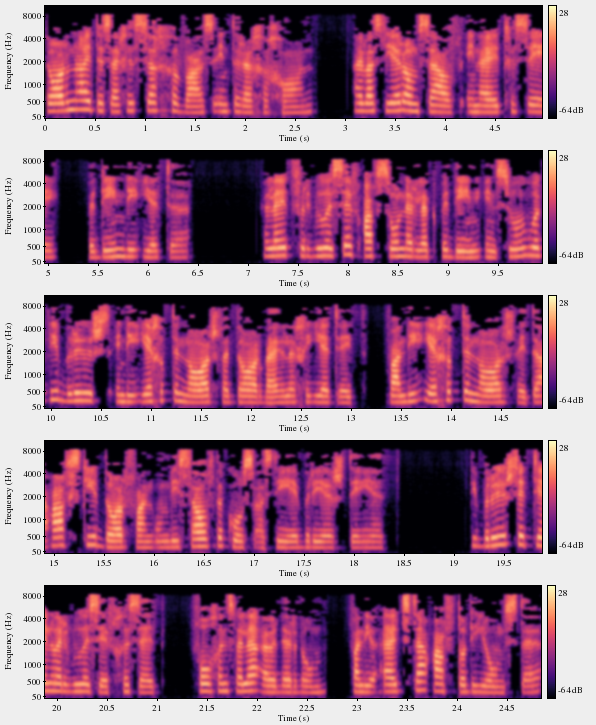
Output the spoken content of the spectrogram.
Daarna het hy sy gezicht gewas en teruggegaan. Hij was hier omself en hy het gesê, bedien die eten. Hulle het vir Joosef afzonderlijk bedien en so ook die broers en die Egyptenaars wat daar by hulle geëet het, want die Egyptenaars het de afskeer daarvan om diezelfde kos als die Hebreërs te eet. Die broers het teenoor Josef gezet, volgens hulle ouderdom, van die oudste af tot die jongste.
